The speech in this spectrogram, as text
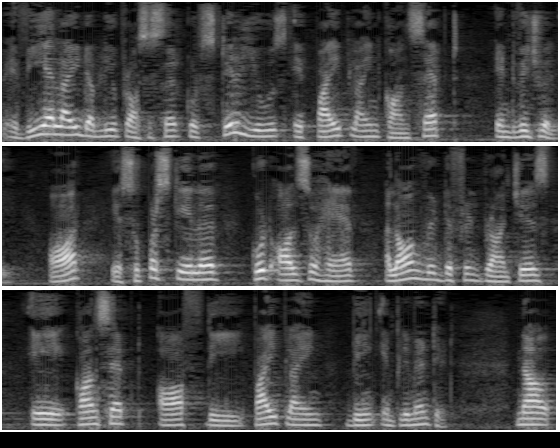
a VLIW processor could still use a pipeline concept individually, or a superscalar could also have, along with different branches, a concept of the pipeline being implemented. Now,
